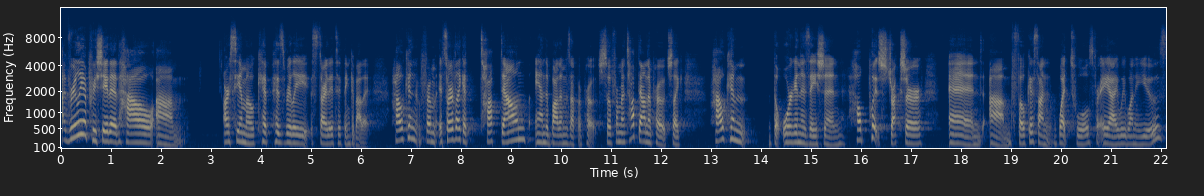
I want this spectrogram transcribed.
I've really appreciated how um, our CMO Kipp has really started to think about it how can from it's sort of like a top down and a bottoms up approach. So from a top down approach like how can the organization help put structure and um, focus on what tools for ai we want to use?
